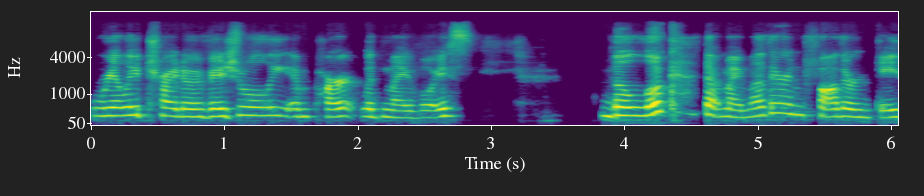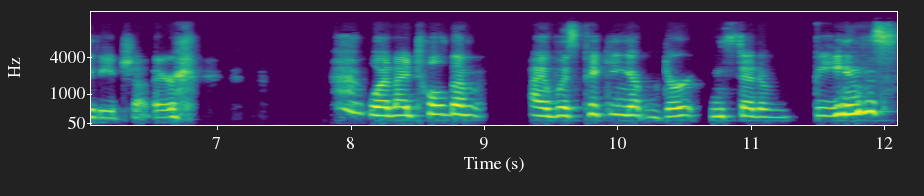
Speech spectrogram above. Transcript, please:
really try to visually impart with my voice, the look that my mother and father gave each other when I told them I was picking up dirt instead of beans,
